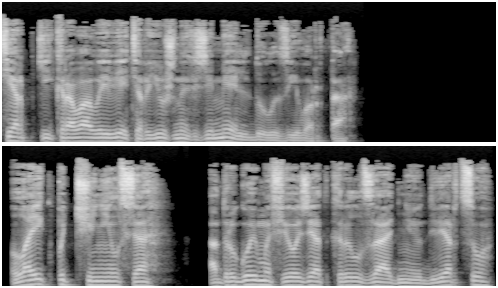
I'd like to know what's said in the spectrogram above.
Терпкий кровавый ветер южных земель дул из его рта. Лаик подчинился, а другой мафиози открыл заднюю дверцу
